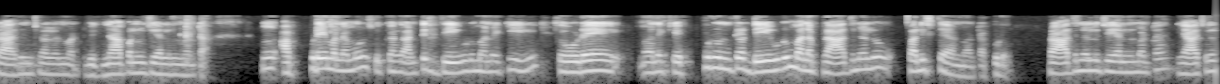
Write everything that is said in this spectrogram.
ప్రార్థించాలన్నమాట విజ్ఞాపనలు చేయాలన్నమాట. అప్పుడే మనము సుఖంగా అంటే దేవుడు మనకి తోడే మనకి ఎప్పుడు ఉంటే దేవుడు మన ప్రార్థనలు ఫలిస్తాయి అనమాట అప్పుడు. ప్రార్థనలు చేయాలన్నమాట. యాచన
